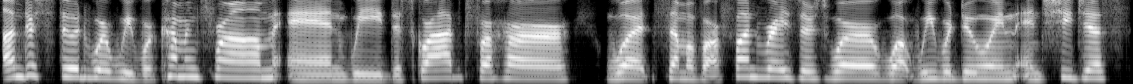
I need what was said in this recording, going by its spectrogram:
understood where we were coming from, and we described for her what some of our fundraisers were, what we were doing, and she just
